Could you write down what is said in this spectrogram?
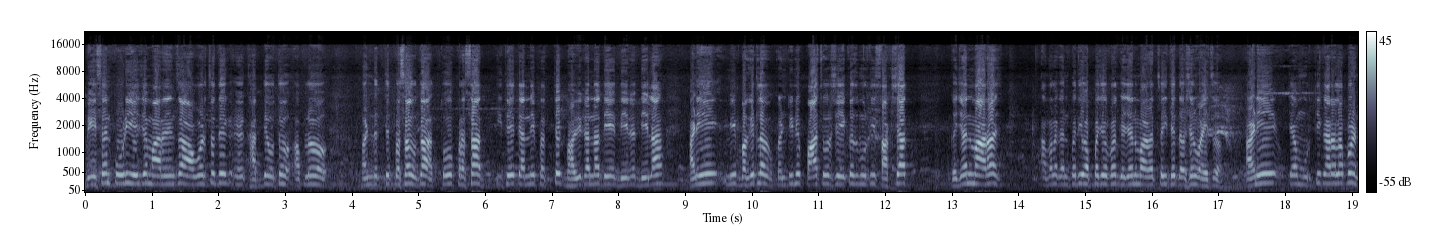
बेसन पोळी हे जे महाराजांचं आवडचं ते खाद्य होतं आपलं अन्न ते प्रसाद होता. तो प्रसाद इथे त्यांनी प्रत्येक भाविकांना दे दे दिला. आणि मी बघितलं कंटिन्यू पाच वर्ष एकच मूर्ती साक्षात गजान महाराज आम्हाला गणपती बाप्पाच्या रूपात गजान महाराजचं इथे दर्शन व्हायचं. आणि त्या मूर्तिकाराला पण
